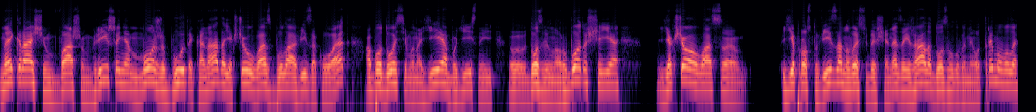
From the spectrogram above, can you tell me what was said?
Найкращим вашим рішенням може бути Канада, якщо у вас була віза КОЕТ, або досі вона є, або дійсний е, дозвіл на роботу ще є. Якщо у вас е, є просто віза, ну ви сюди ще не заїжджали, дозволу ви не отримували,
